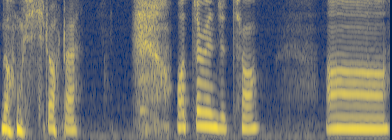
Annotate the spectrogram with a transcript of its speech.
너무 싫어라. 어쩌면 좋죠. 어,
